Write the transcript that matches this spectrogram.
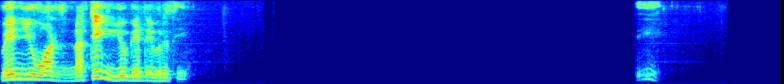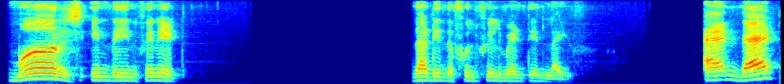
when you want nothing, you get everything. Merge in the infinite. That is the fulfillment in life. And that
